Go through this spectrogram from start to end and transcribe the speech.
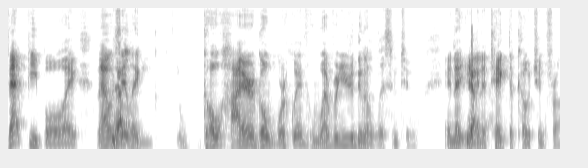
vet people, like and I would say like go hire, go work with whoever you're gonna listen to and that you're yeah. going to take the coaching from.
